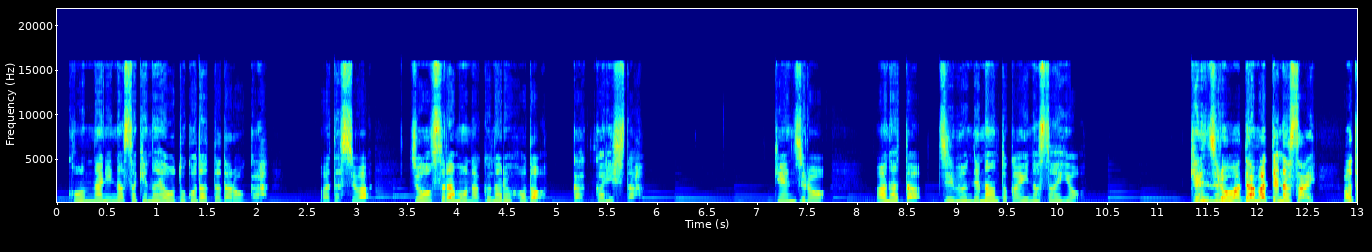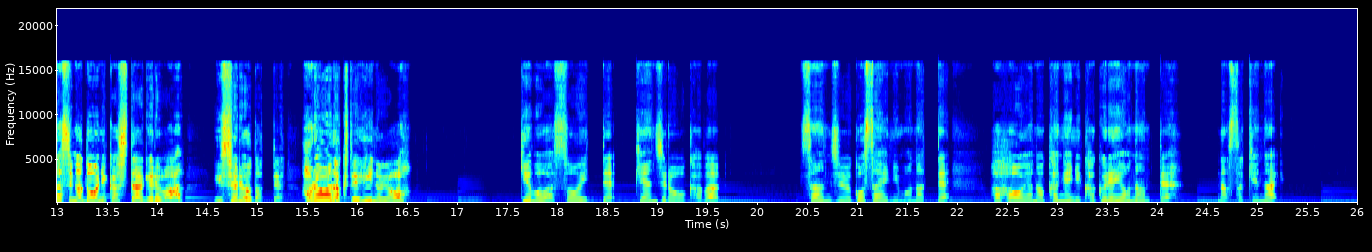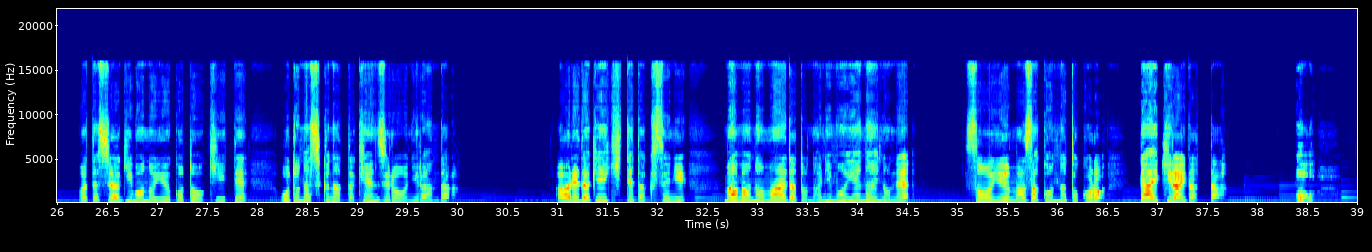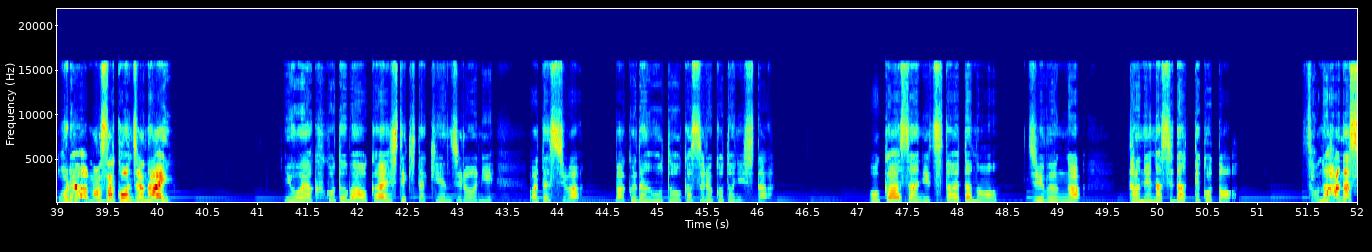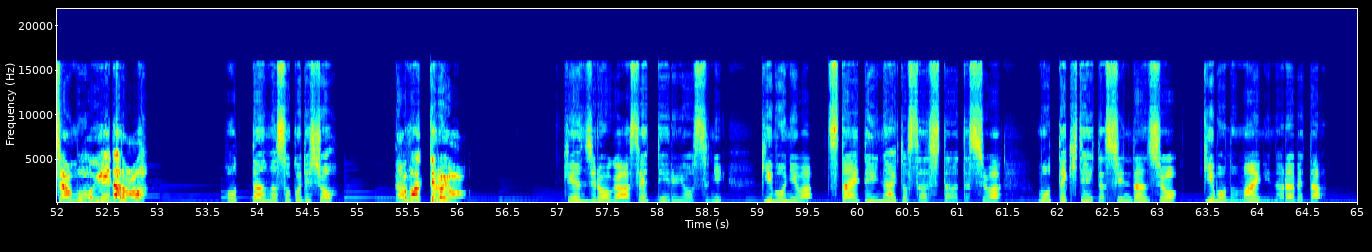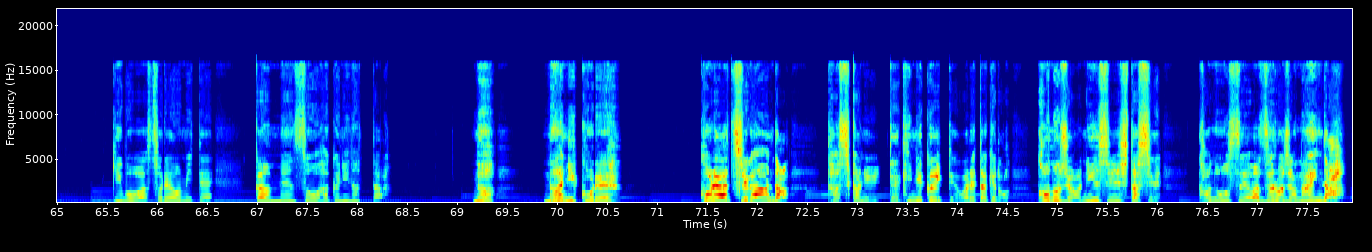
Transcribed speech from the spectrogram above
こんなに情けない男だっただろうか。私は情すらもなくなるほどがっかりした。健次郎あなた自分で何とか言いなさいよ。健次郎は黙ってなさい。私がどうにかしてあげるわ。慰謝料だって払わなくていいのよ義母はそう言って健次郎をかばう。35歳にもなって母親の陰に隠れようなんて情けない。私は義母の言うことを聞いておとなしくなった健次郎を睨んだ。あれだけ生きてたくせにママの前だと何も言えないのね。そういうマザコンなところ大嫌いだった。お俺はマザコンじゃない！ようやく言葉を返してきた健次郎に私は爆弾を投下することにしたお母さんに伝えたの？自分が。種なしだってこと。その話はもういいだろ？発端はそこでしょ？黙ってろよ！健次郎が焦っている様子に義母には伝えていないと察した私は持ってきていた診断書を義母の前に並べた。義母はそれを見て顔面蒼白になった。な何これ？これは違うんだ！確かにできにくいって言われたけど彼女は妊娠したし可能性はゼロじゃないんだ。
